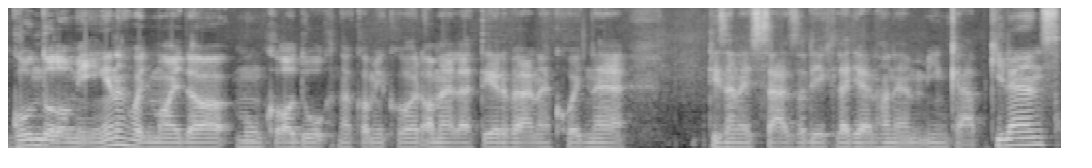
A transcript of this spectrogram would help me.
gondolom én, hogy majd a munkaadóknak, amikor amellett érvelnek, hogy ne 11 százalék legyen, hanem inkább 9,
